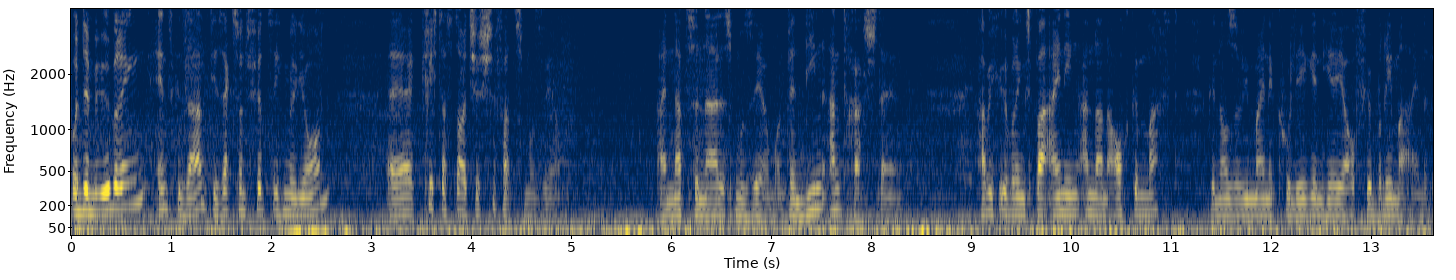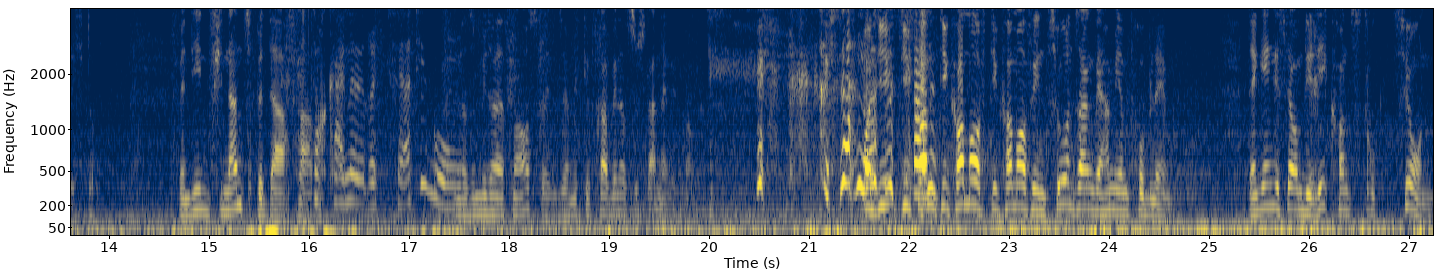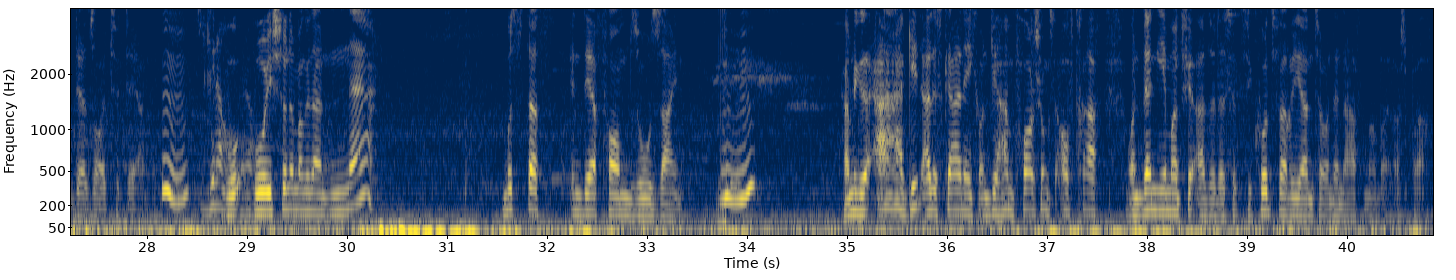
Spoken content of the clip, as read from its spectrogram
Und im Übrigen, insgesamt, die 46 Millionen, äh, kriegt das Deutsche Schifffahrtsmuseum. Ein nationales Museum. Und wenn die einen Antrag stellen, habe ich übrigens bei einigen anderen auch gemacht, genauso wie meine Kollegin hier ja auch für Bremer Einrichtung. Wenn die einen Finanzbedarf Das haben, ist doch keine Rechtfertigung. lassen Sie mich doch erstmal ausreden. Sie haben mich gefragt, wie das zustande gekommen ist. Ich sag nur, Und die, die, kommen, die, kommen auf, die kommen auf ihn zu und sagen, wir haben hier ein Problem. Dann ging es ja um die Rekonstruktion der Säute der. Genau. Wo, genau. wo ich schon immer gesagt habe, na, muss das in der Form so sein? Haben die gesagt, ah, geht alles gar nicht und wir haben Forschungsauftrag und wenn jemand für, also das ist jetzt die Kurzvariante und eine Hafenarbeitersprache.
